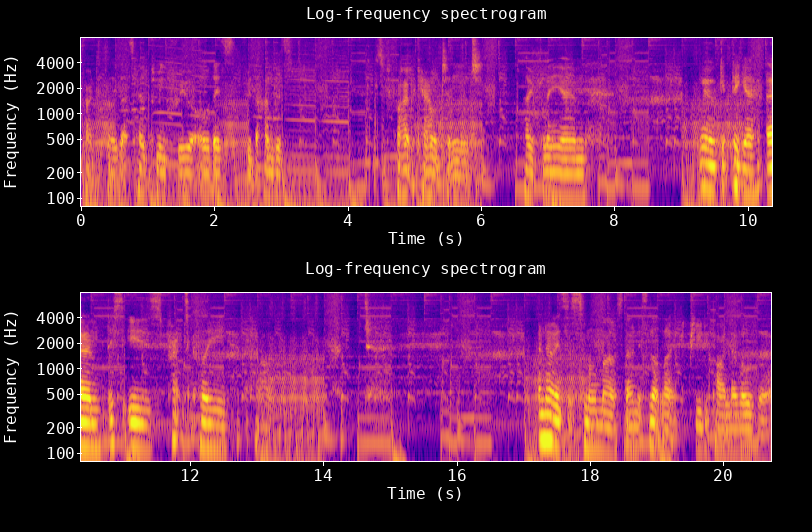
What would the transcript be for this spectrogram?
practically, that's helped me through all this, through the hundreds subscriber count, and hopefully, um, will get bigger. Um, this is practically. I know it's a small milestone. It's not like PewDiePie levels or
